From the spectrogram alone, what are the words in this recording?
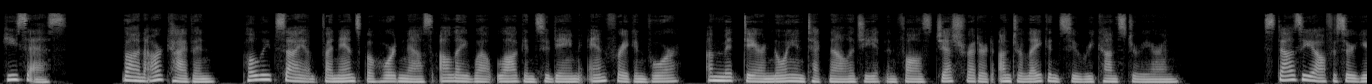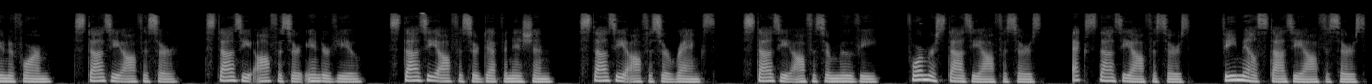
hieß es. Von Archiven, Polizei und Finanzbehörden aus alle Welt lagen zudem Anfragen vor, um mit der neuen Technologie ebenfalls geschreddert Unterlagen zu rekonstruieren. Stasi Officer Uniform, Stasi officer, Stasi officer interview, Stasi officer definition, Stasi officer ranks, Stasi officer movie, former Stasi officers, ex Stasi officers, female Stasi officers,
